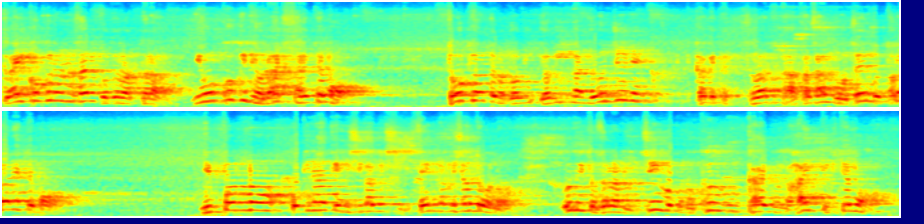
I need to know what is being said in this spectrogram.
外国のなさることだったら日本国民を拉致されても東京都の漁民が40年かけて育てた赤サンゴを全部取られても日本の沖縄県石垣市尖閣諸島の海と空に中国の空軍海軍が入ってきても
